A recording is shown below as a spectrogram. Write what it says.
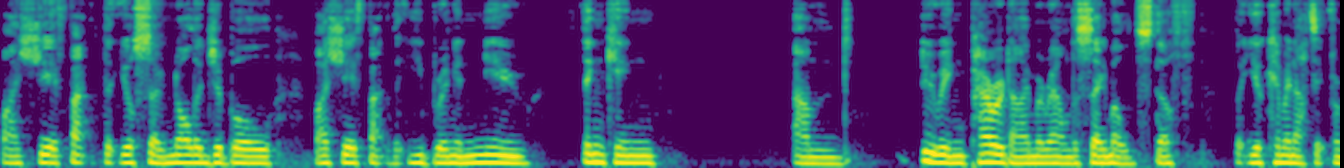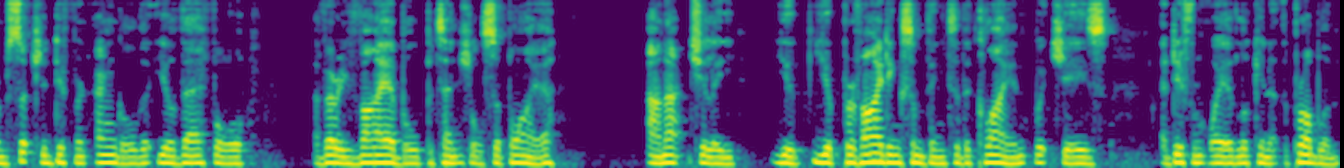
by sheer fact that you're so knowledgeable, by sheer fact that you bring a new thinking and doing paradigm around the same old stuff, but you're coming at it from such a different angle that you're therefore a very viable potential supplier. And actually you're, you're providing something to the client which is a different way of looking at the problem.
